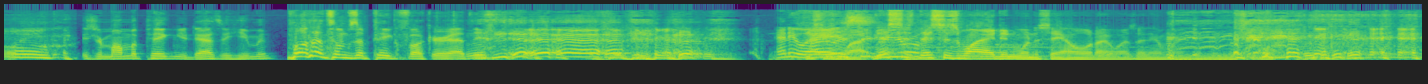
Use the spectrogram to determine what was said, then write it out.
Oh. Is your mom a pig and your dad's a human? One of them's a pig fucker at the Anyways, this is this is why I didn't want to say how old I was. I didn't want to. Get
